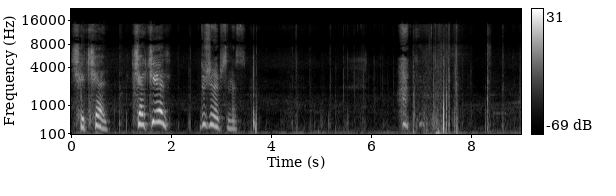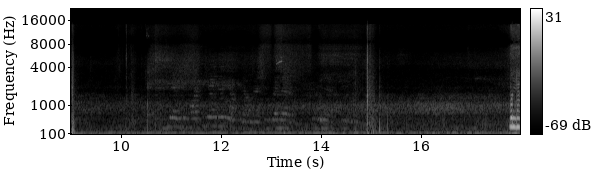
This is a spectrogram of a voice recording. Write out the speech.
Çekil. Çekil. Düşün hepsiniz. Bu ne?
